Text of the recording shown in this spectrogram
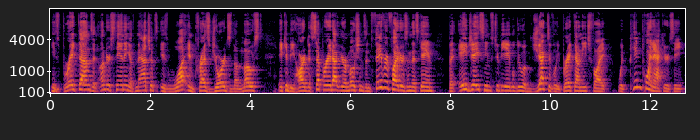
His breakdowns and understanding of matchups is what impressed George the most. It can be hard to separate out your emotions and favorite fighters in this game, but AJ seems to be able to objectively break down each fight with pinpoint accuracy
